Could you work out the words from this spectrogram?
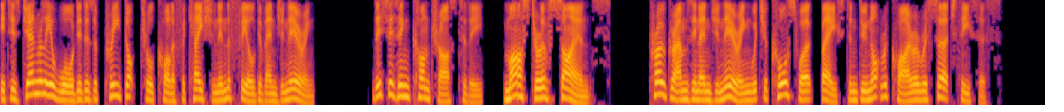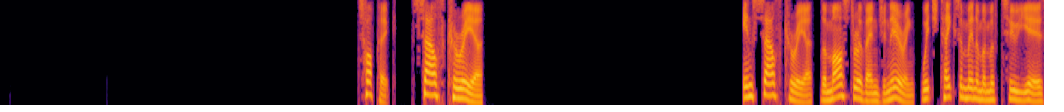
It is generally awarded as a pre-doctoral qualification in the field of engineering. This is in contrast to the Master of Science programs in engineering which are coursework-based and do not require a research thesis. Topic: South Korea In South Korea, the Master of Engineering, which takes a minimum of two years,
